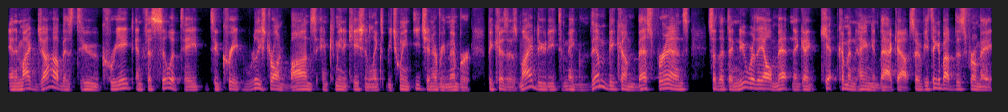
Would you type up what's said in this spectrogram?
And my job is to create and facilitate to create really strong bonds and communication links between each and every member because it's my duty to make them become best friends so that they knew where they all met and they kept coming hanging back out. So if you think about this from a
